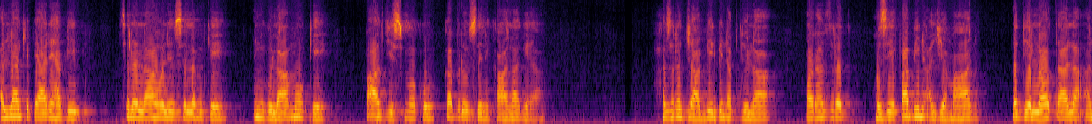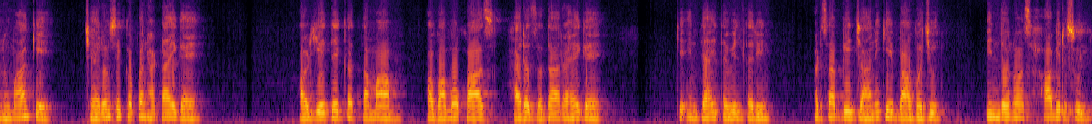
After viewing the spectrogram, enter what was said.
अल्लाह के प्यारे हबीब सल्लल्लाहु अलैहि वसल्लम के, इन गुलामों के पाक जिस्मों को कब्रों से निकाला गया। हज़रत जाबिर बिन अब्दुल्ला और हज़रत हुज़ैफ़ा बिन अल यमान रदी अल्लाह के चेहरों से कफन हटाए गए और ये देखकर तमाम अवाम ख़ास हैरत ज़दा रह गए कि इंतहाई तवील तरीन अरसा बीत जाने के बावजूद इन दोनों असहाब रसूल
